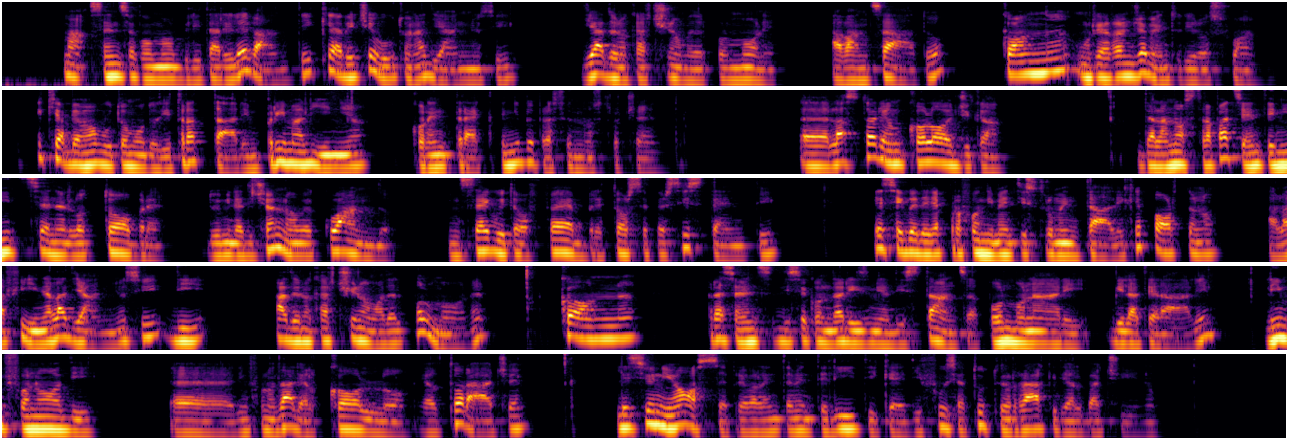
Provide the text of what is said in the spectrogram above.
ma senza comorbidità rilevanti, che ha ricevuto una diagnosi di adenocarcinoma del polmone avanzato con un riarrangiamento di ROS1 e che abbiamo avuto modo di trattare in prima linea con Entrectinib presso il nostro centro. Eh, la storia oncologica della nostra paziente inizia nell'ottobre 2019 quando in seguito a febbre e torse persistenti, esegue degli approfondimenti strumentali che portano alla fine alla diagnosi di adenocarcinoma del polmone con presenza di secondarismi a distanza polmonari bilaterali, linfonodi, eh, linfonodali al collo e al torace, lesioni ossee prevalentemente litiche diffuse a tutto il rachide e al bacino.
